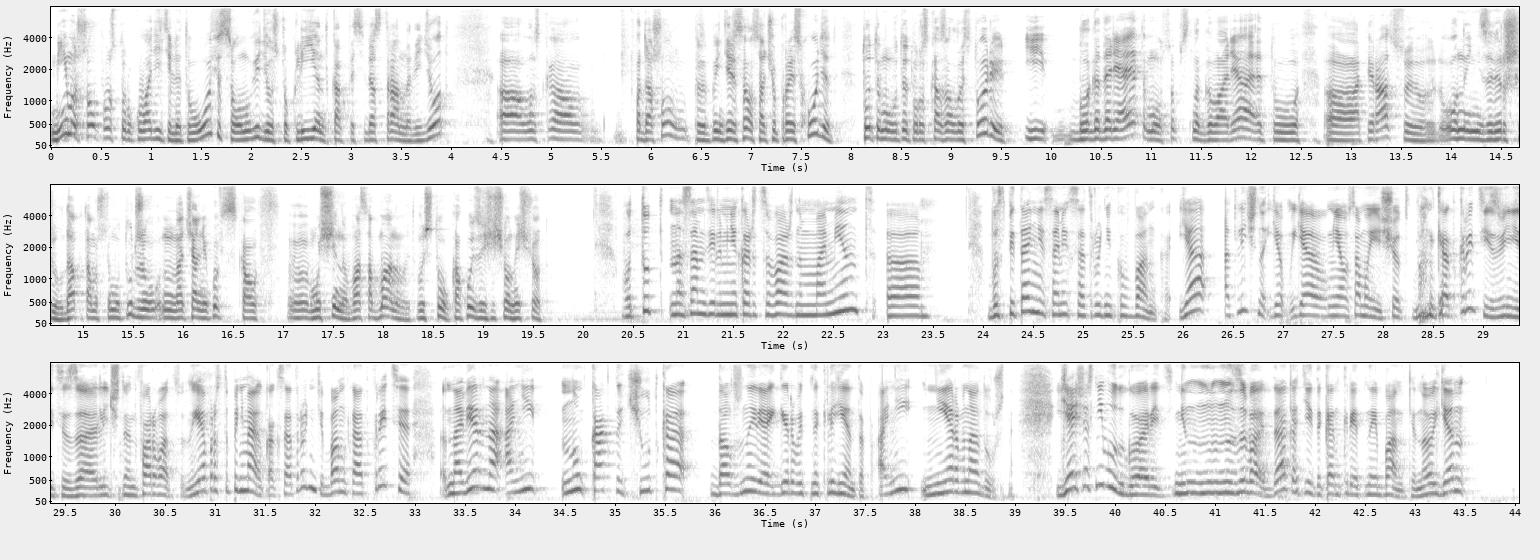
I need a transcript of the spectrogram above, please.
Мимо шел просто руководитель этого офиса, он увидел, что клиент как-то себя странно ведет, а, он подошел, поинтересовался, а что происходит, тот ему вот эту рассказал историю, и благодаря этому, собственно говоря, эту операцию он и не завершил, да, потому что ему тут же начальник офиса сказал, «Э, мужчина, вас обманывает, вы что, какой защищенный счет? Вот тут, на самом деле, мне кажется, важным момент э, Воспитание самих сотрудников банка. Я отлично, я, я, у меня у самой есть счет в банке открытия, извините за личную информацию, но я просто понимаю, как сотрудники банка открытия, наверное, они ну, как-то чутко должны реагировать на клиентов. Они неравнодушны. Я сейчас не буду говорить, не называть да, какие-то конкретные банки, но я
